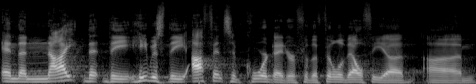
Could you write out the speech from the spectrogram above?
and the night that the, he was the offensive coordinator for the Philadelphia um,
